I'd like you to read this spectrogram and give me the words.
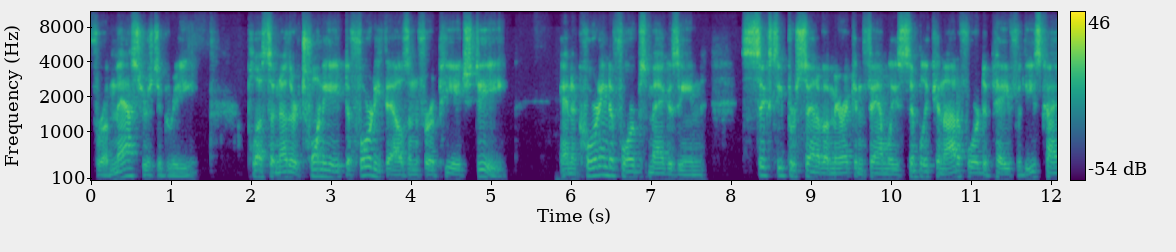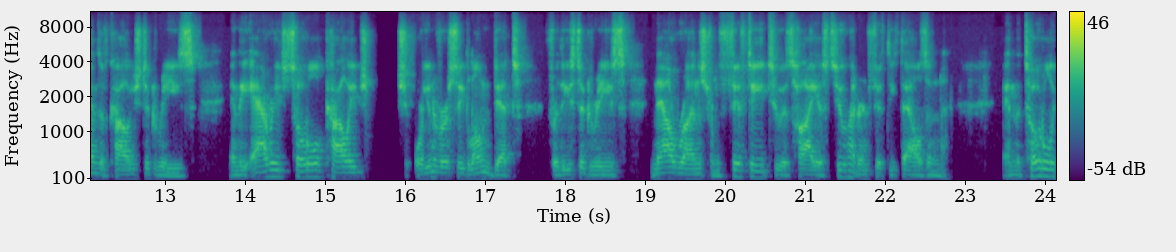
for a master's degree, plus another 28 to 40,000 for a PhD. And according to Forbes magazine, 60% of American families simply cannot afford to pay for these kinds of college degrees, and the average total college or university loan debt for these degrees now runs from 50 to as high as 250,000 and the total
